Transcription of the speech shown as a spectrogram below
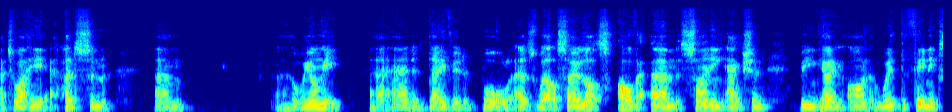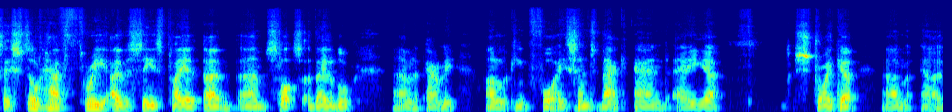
Atawhai Hudson um, uh, Wihongi uh, and David Ball as well. So lots of um, signing action being going on with the Phoenix. They still have three overseas player uh, um, slots available, um, and apparently are looking for a centre back and a uh, striker um, uh,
